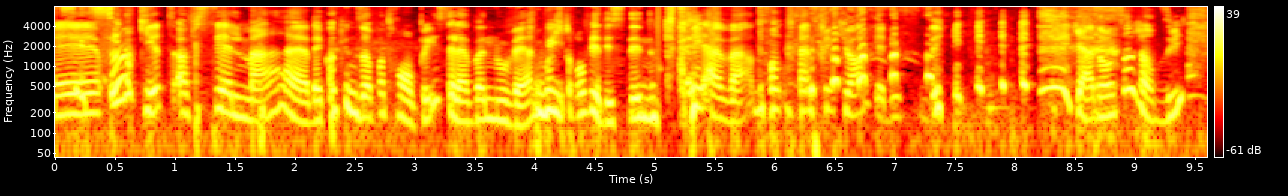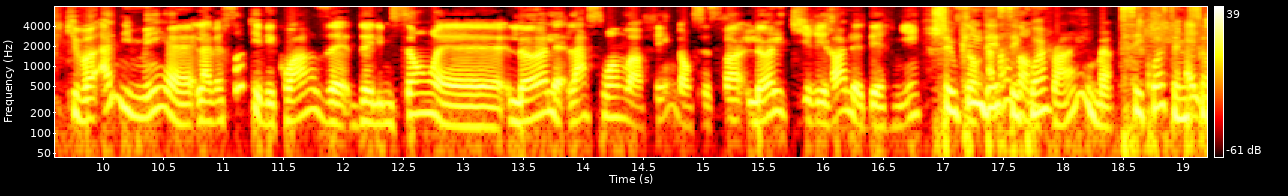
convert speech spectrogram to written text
Euh, il nous quitte officiellement. Euh, ben quoi qu'il nous a pas trompé, c'est la bonne nouvelle. Moi, Oui. je trouve qu'il a décidé de nous quitter avant. Donc Patrick Huard qui a décidé, qui a annoncé aujourd'hui qu'il va animer euh, la version québécoise de l'émission LOL, Last One Laughing. Donc ce sera LOL qui rira le dernier. J'ai aucune idée, c'est quoi? C'est quoi cette émission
